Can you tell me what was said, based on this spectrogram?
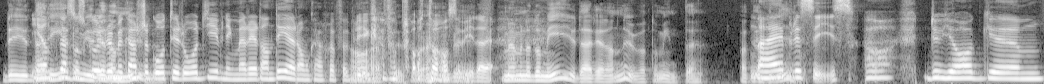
det är ju, Egentligen är så de ju skulle de kanske nu. gå till rådgivning, men redan det är de kanske för blyga för att prata om Ja, och så vidare. Men, men de är ju där redan nu, att de inte... Att Nej, inte precis. Ja, Du, jag... ehm,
